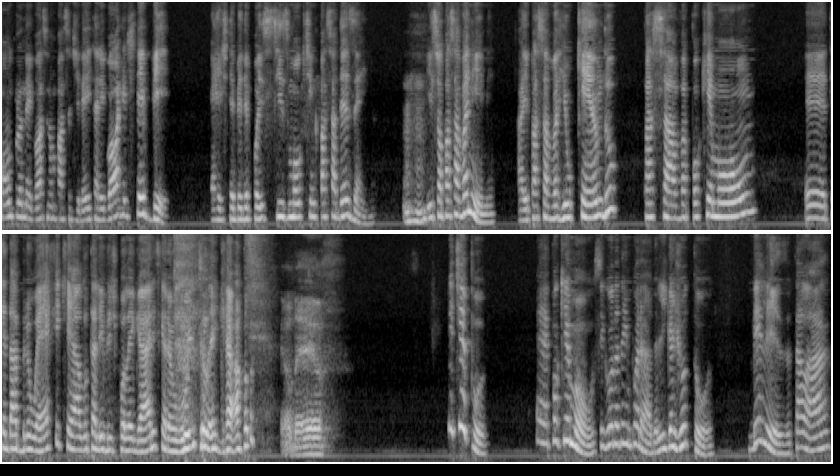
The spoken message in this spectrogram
compra o negócio e não passa direito, era igual a Rede TV. A Rede TV depois cismou que tinha que passar desenho. Uhum. E só passava anime. Aí passava Rio Kendo, passava Pokémon, é, TWF, que é a luta livre de polegares, que era muito legal. Meu Deus. E tipo, é, Pokémon, segunda temporada, Liga Jotô. Beleza, tá lá.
